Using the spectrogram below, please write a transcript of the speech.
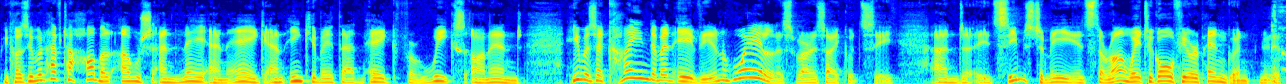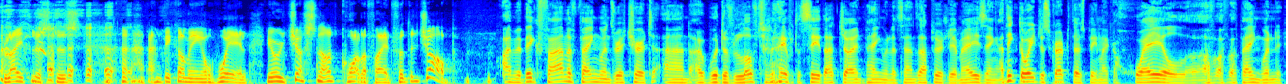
because it would have to hobble out and lay an egg and incubate that egg for weeks on end. He was a kind of an avian whale, as far as I could see, and uh, it seems to me it's the wrong way to go if you're a penguin. Flightlessness. and becoming a whale. You're just not qualified for the job. I'm a big fan of penguins, Richard, and I would have loved to have been able to see that giant penguin. It sounds absolutely amazing. I think the way you described it there as being like a whale of, of a penguin, it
